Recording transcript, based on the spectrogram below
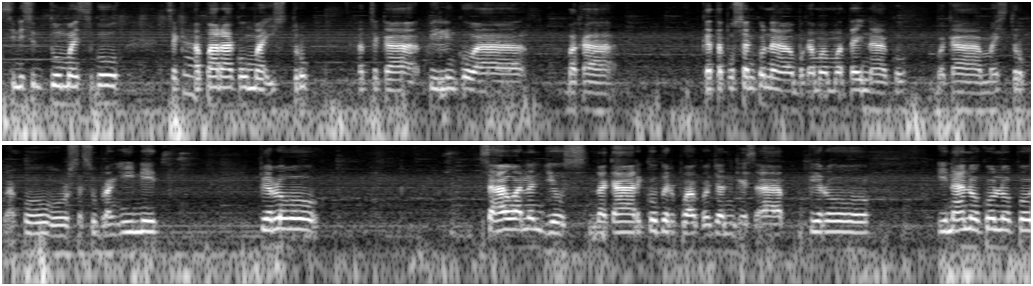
sinisintomas ko. Tsaka para akong ma-stroke. At tsaka feeling ko ah baka katapusan ko na baka mamatay na ako baka may stroke ako or sa sobrang init. Pero sa awa ng Diyos naka-recover po ako dyan guys. Ah, pero inano ko no po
